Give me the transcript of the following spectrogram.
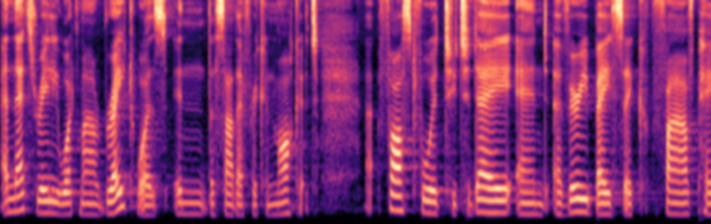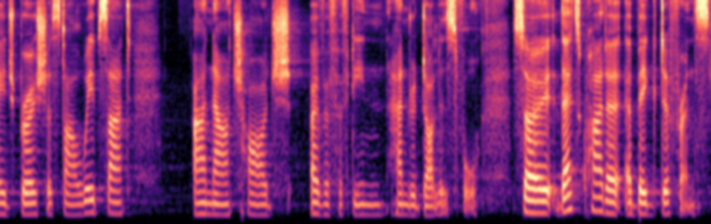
And that's really what my rate was in the South African market. Fast forward to today, and a very basic five page brochure style website, I now charge over $1,500 for. So that's quite a, a big difference.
